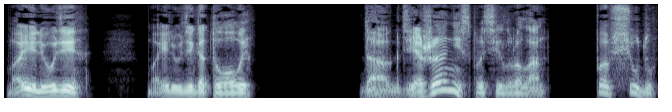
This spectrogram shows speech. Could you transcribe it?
Мои люди, мои люди готовы. Да где же они? — спросил Ролан. Повсюду.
